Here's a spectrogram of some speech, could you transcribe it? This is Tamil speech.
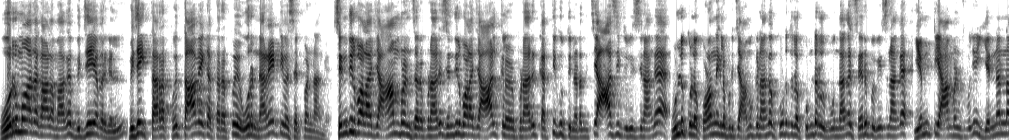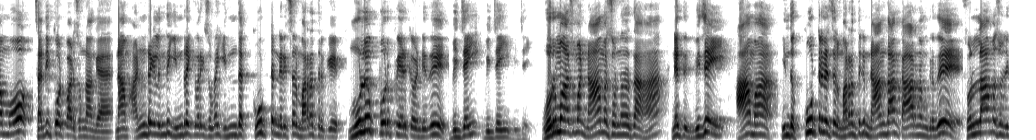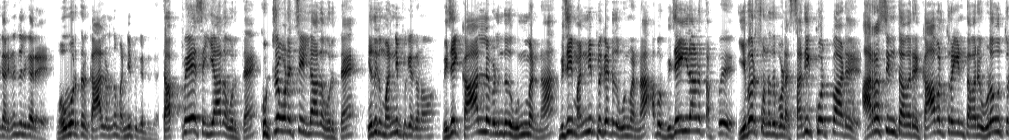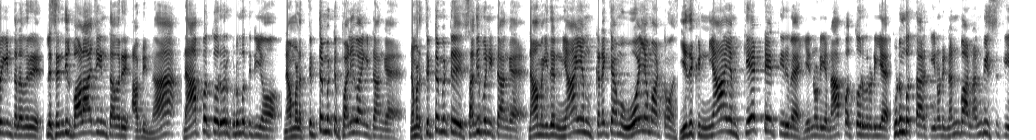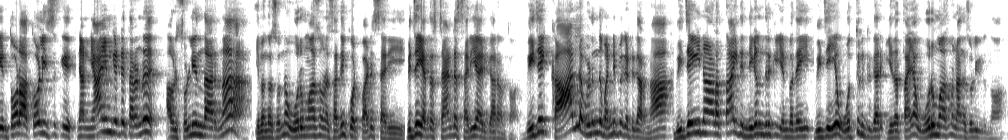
ஒரு மாத காலமாக விஜய் அவர்கள் விஜய் தரப்பு தாவேக தரப்பு ஒரு நரேட்டிவை செட் பண்ணாங்க. செந்தில் பாலாஜி ஆம்புலன்ஸ் அனுப்புனாரு செந்தில் பாலாஜி ஆட்கள் அனுப்புனாரு கத்தி குத்தி நடந்துச்சு ஆசிட் வீசினாங்க உள்ளுக்குள்ள குழந்தைகளை பிடிச்சி அமுக்குனாங்க கூட்டத்துல குண்டல் பூந்தாங்க செருப்பு வீசினாங்க எம்டி ஆம்புலன்ஸ் பூஜை என்னென்னமோ சதி கோட்பாடு சொன்னாங்க. நாம் அன்றையிலிருந்து இன்றைக்கு வரைக்கும் சொல்றோம் இந்த கூட்ட நெரிசல் மரணத்திற்கு முழு பொறுப்பு ஏற்க வேண்டியது விஜய் விஜய் விஜய். ஒரு மாசமா நாம சொன்னதை தான் நேத்து விஜய் ஆமா இந்த கூட்ட நெரிசல் மரணத்துக்கு நான் தான் காரணம்ங்கிறது சொல்லாம சொல்லிருக்காரு என்ன சொல்லிருக்காரு ஒவ்வொருத்தர் காலில் வந்து மன்னிப்பு கேட்டிருக்காரு. தப்பே செய்யாத ஒருத்தன் குற்ற உணர்ச்சி இல்லாத ஒருத்தன் எதுக்கு மன்னிப்பு கேட்கணும்? விஜய் காலில் விழுந்தது உண்மைன்னா விஜய் மன்னிப்பு கேட்டது உண்மைன்னா அப்ப விஜய் தானே தப்பு. இவர் சொன்னது போல சதி கோட்பாடு அரசின் தவறு காவல்துறையின் தவறு உளவுத்துறையின் தவறு இல்ல செந்தில் பாலாஜியின் தவறு அப்படின்னா நாற்பத்தோரு பேர் குடும்பத்திட்டையும் நம்மளை திட்டமிட்டு பழி வாங்கிட்டாங்க. நம்மளை திட்டமிட்டு சதி பண்ணிட்டாங்க. நாம இத நியாயம் கிடைக்காம ஓய மாட்டோம். இதுக்கு நியாயம் கேட்டே தீருவேன். என்னுடைய நாற்பத்தோரு பேருடைய குடும்பத்தாருக்கு என்னுடைய நண்பா நண்பீஸுக்கு என் தோழா தோழிஸுக்கு நான் நியாயம் கேட்டே தரேன்னு அவர் சொல்லியிருந்தாருன்னா இவங்க சொன்ன ஒரு மாசம் சதி சதி கோட்பாடு சரி. விஜய் அந்த ஸ்டாண்ட்ல சரியா இருக்காரு அர்த்தம். விஜய் காலில் விழுந்து மன்னிப்பு கேட்டுக்காருன்னா விஜய்னால தான் இது நிகழ்ந்திருக்கு என்பதை விஜயை ஒத்துக்கிட்டு இருக்காரு. இதைத்தான் ஒரு மாசமா நாங்க சொல்லிட்டு இருந்தோம்.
